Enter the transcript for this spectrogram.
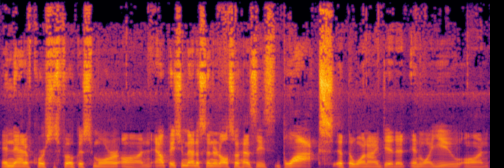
And that, of course, is focused more on outpatient medicine. It also has these blocks at the one I did at NYU on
